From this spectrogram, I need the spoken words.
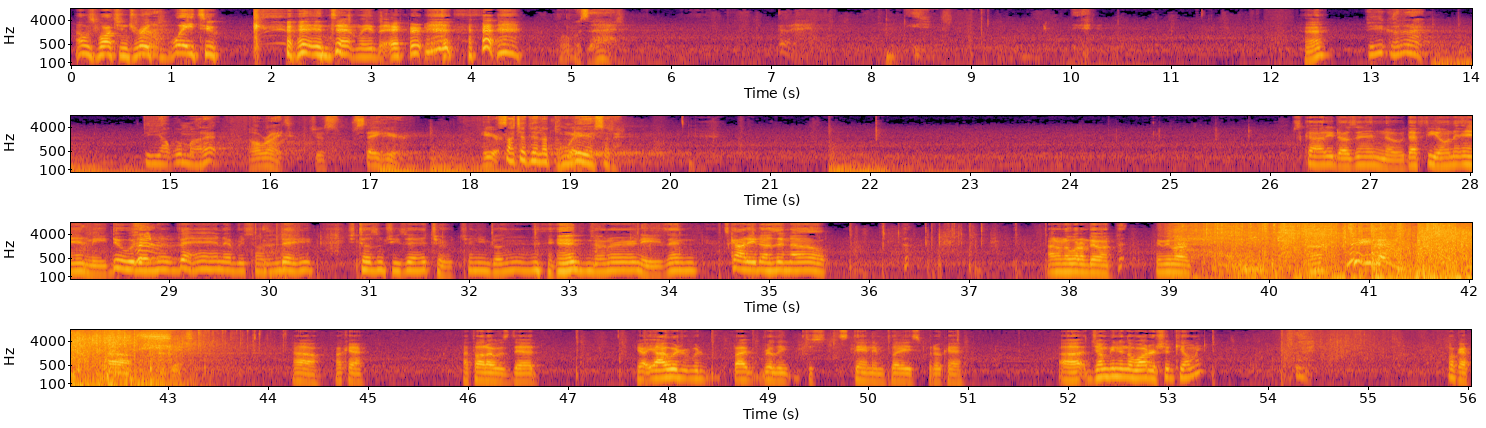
I was watching Drake way too intently there. what was that? Huh? All right, just stay here. Here. Scotty doesn't know that Fiona and me do it in the van every Sunday. She tells him she's at church and he runs on her knees and Scotty doesn't know. I don't know what I'm doing. Leave me alone. Huh? Jesus! Oh. Shit. Oh, okay. I thought I was dead. Yeah, yeah, I would, would I really just stand in place, but okay. Uh, jumping in the water should kill me? Okay.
